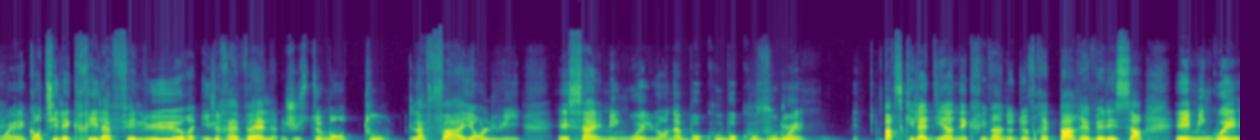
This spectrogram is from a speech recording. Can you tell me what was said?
Ouais. Et quand il écrit La Fêlure, il révèle justement toute la faille en lui. Et ça, Hemingway lui en a beaucoup, beaucoup voulu. Ouais. Parce qu'il a dit un écrivain ne devrait pas révéler ça. Et Hemingway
